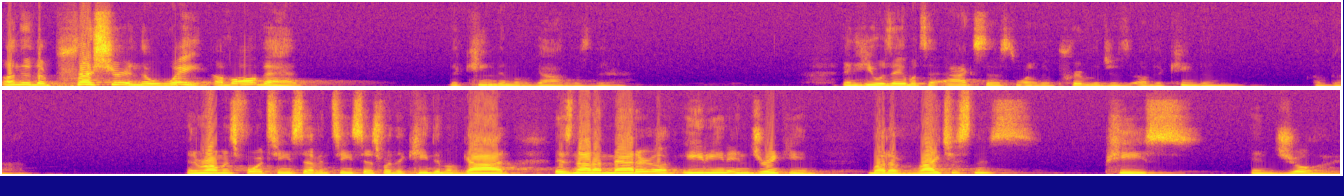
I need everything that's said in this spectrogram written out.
under the pressure and the weight of all that, the kingdom of God was there. And he was able to access one of the privileges of the kingdom of God. And Romans 14, 17 says, For the kingdom of God is not a matter of eating and drinking, but of righteousness, peace, and joy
